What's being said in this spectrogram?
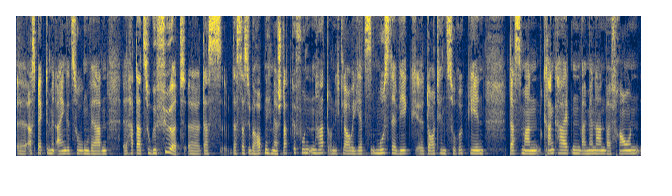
äh, Aspekte mit eingezogen werden, äh, hat dazu geführt, äh, dass, dass das überhaupt nicht mehr stattgefunden hat. Und ich glaube, jetzt muss der Weg äh, dorthin zurückgehen, dass man Krankheiten bei Männern, bei Frauen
